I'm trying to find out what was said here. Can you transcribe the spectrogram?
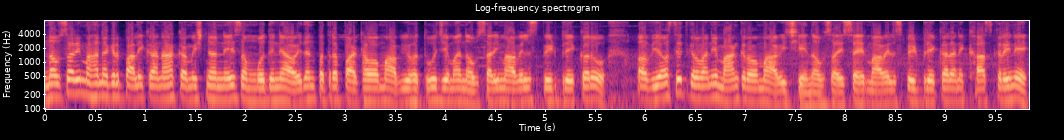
નવસારી મહાનગરપાલિકાના કમિશનરને સંબોધીને આવેદનપત્ર પાઠવવામાં આવ્યું હતું, જેમાં નવસારીમાં આવેલ સ્પીડ બ્રેકરો વ્યવસ્થિત કરવાની માંગ કરવામાં આવી છે. નવસારી શહેરમાં આવેલ સ્પીડ બ્રેકર અને ખાસ કરીને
